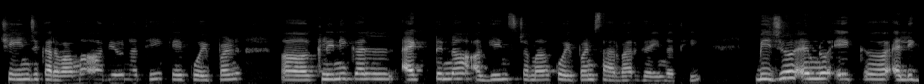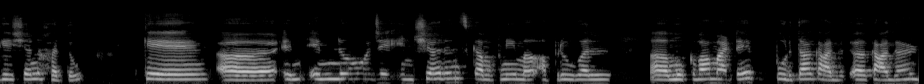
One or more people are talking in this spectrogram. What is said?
ચેન્જ કરવામાં આવ્યો નથી કે કોઈ પણ ક્લિનિકલ એક્ટના અગેન્સ્ટમાં કોઈ પણ સારવાર ગઈ નથી. બીજો એમનો એક એલિગેશન હતું કે એમનો જે ઇન્સ્યોરન્સ કંપનીમાં અપ્રુવલ મૂકવા માટે પૂરતા કાગ કાગળ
